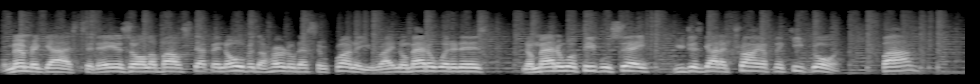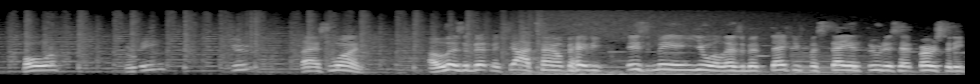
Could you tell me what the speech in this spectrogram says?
Remember, guys, today is all about stepping over the hurdle that's in front of you, right? No matter what it is, no matter what people say, you just got to triumph and keep going. Five, four, three, two, last one. Elizabeth from Town, baby. It's me and you, Elizabeth. Thank you for staying through this adversity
